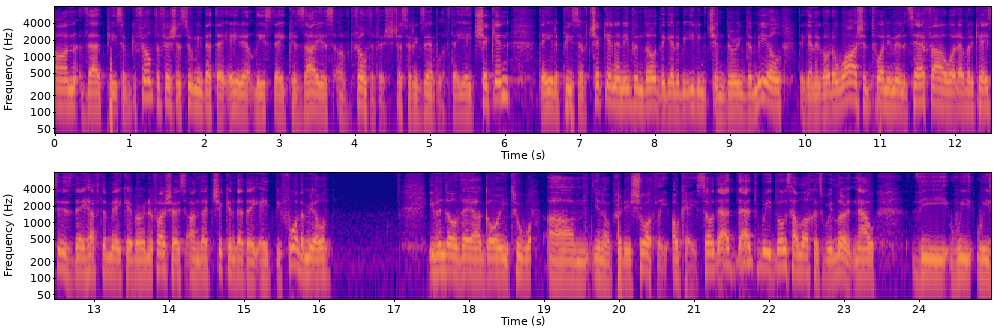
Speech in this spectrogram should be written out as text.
on that piece of gefilte fish, assuming that they ate at least a kazayas of gefilte fish. Just an example. If they ate chicken, they eat a piece of chicken, and even though they're going to be eating chicken during the meal, they're going to go to wash in 20 minutes, half hour, whatever the case is, they have to make a bernafashais on that chicken that they ate before the meal even though they are going to, um, you know, pretty shortly. Okay, so that that we those halachas we learned. Now, the we we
